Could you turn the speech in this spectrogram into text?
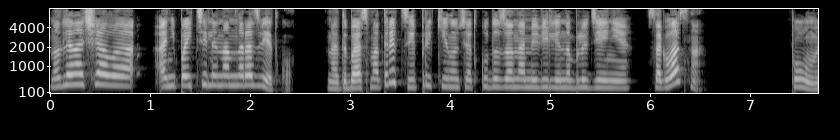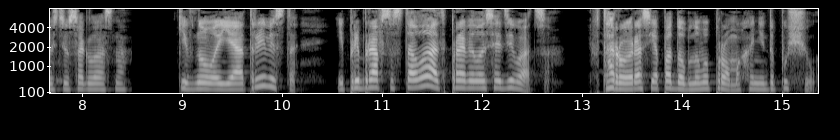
Но для начала, а не пойти ли нам на разведку? Надо бы осмотреться и прикинуть, откуда за нами вели наблюдение. Согласна? Полностью согласна. Кивнула я отрывисто и, прибрав со стола, отправилась одеваться. Второй раз я подобного промаха не допущу.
